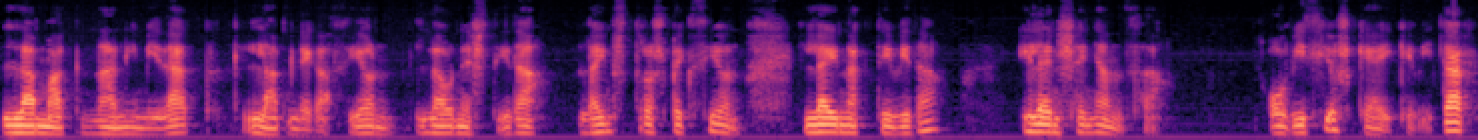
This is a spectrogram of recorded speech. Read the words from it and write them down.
la magnanimidad, la abnegación, la honestidad, la introspección, la inactividad y la enseñanza, o vicios que hay que evitar,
